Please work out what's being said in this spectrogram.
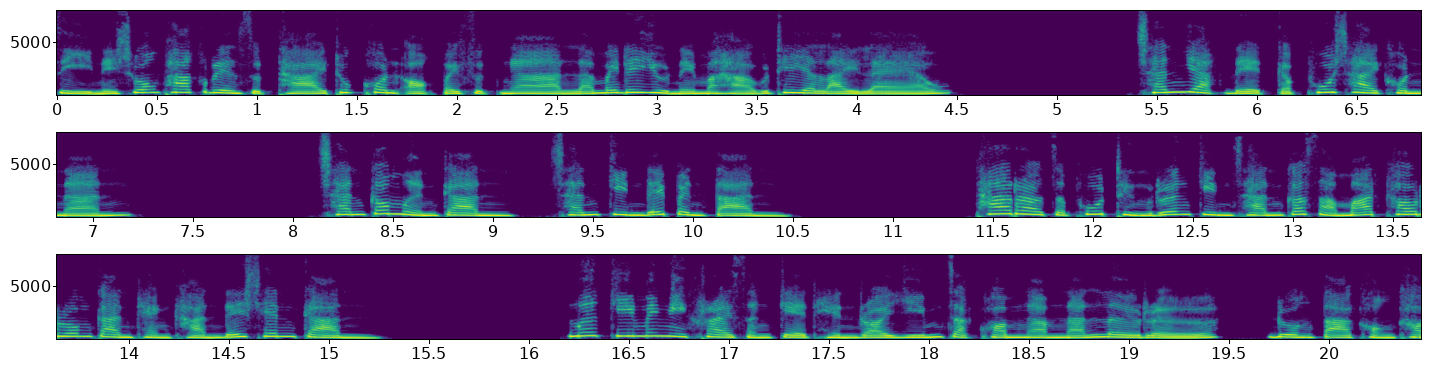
สี่ในช่วงภาคเรียนสุดท้ายทุกคนออกไปฝึกงานและไม่ได้อยู่ในมหาวิทยาลัยแล้ว ฉันอยากเดทกับผู้ชายคนนั้น ฉันก็เหมือนกัน ฉันกินได้เป็นตัน ถ้าเราจะพูดถึงเรื่องกินฉันก็สามารถเข้าร่วมการแข่งขันได้เช่นกัน เมื่อกี้ไม่มีใครสังเกตเห็นรอยยิ้มจากความงามนั้นเลยเหรอ ดวงตาของเขา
